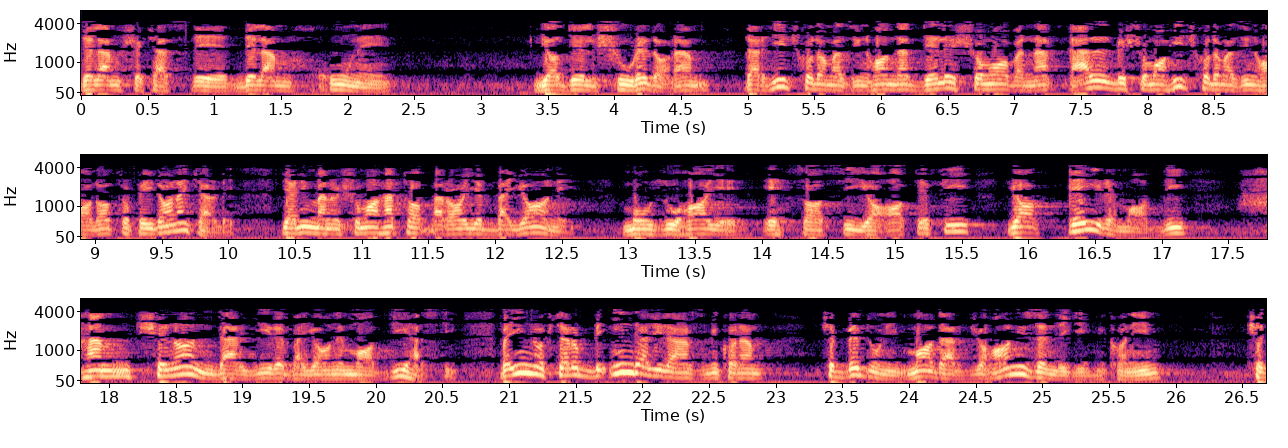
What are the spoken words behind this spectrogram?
دلم شکسته دلم خونه یا دل شوره دارم در هیچ کدام از اینها نه دل شما و نه قلب شما هیچ کدام از این حالات رو پیدا نکرده. یعنی من و شما حتی برای بیان موضوعهای احساسی یا عاطفی یا غیر مادی همچنان درگیر بیان مادی هستیم. و این نکته رو به این دلیل عرض می کنم که بدونیم ما در جهانی زندگی می کنیم که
